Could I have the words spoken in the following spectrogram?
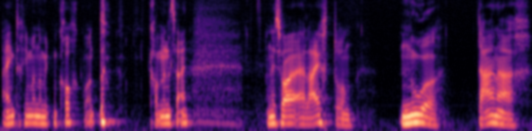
eigentlich immer noch mit dem Koch gekommen sind. Und es war eine Erleichterung. Nur danach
